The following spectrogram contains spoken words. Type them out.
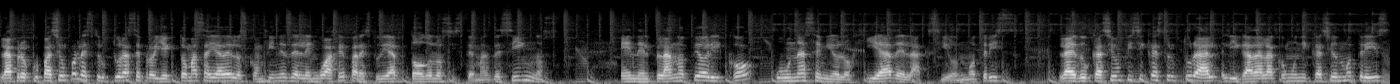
La preocupación por la estructura se proyectó más allá de los confines del lenguaje para estudiar todos los sistemas de signos. En el plano teórico, una semiología de la acción motriz. La educación física estructural ligada a la comunicación motriz,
